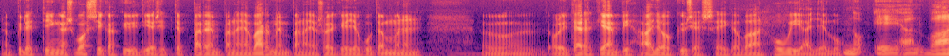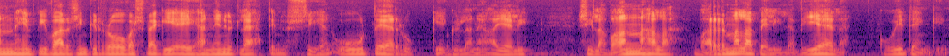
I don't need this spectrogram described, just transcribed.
No pidettiinkö vossikakyytiä sitten parempana ja varmempana, jos oikein joku tämmöinen oli tärkeämpi ajo kyseessä eikä vaan huviajelu? No eihän vanhempi, varsinkin rouvasväki, eihän ne nyt lähtenyt siihen uuteen rukkiin. Kyllä ne ajeli sillä vanhalla, varmalla pelillä vielä kuitenkin.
